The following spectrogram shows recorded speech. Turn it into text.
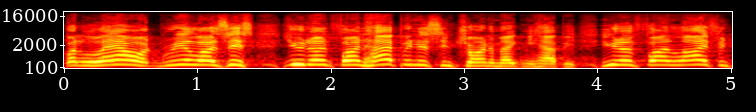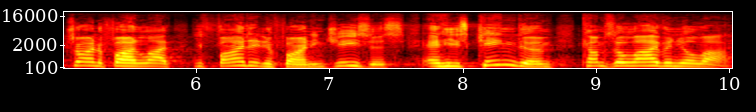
But allow it. Realize this you don't find happiness in trying to make me happy. You don't find life in trying to find life. You find it in finding Jesus, and his kingdom comes alive in your life.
